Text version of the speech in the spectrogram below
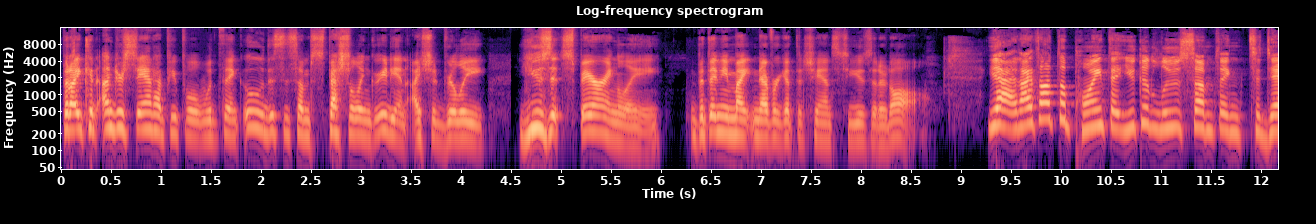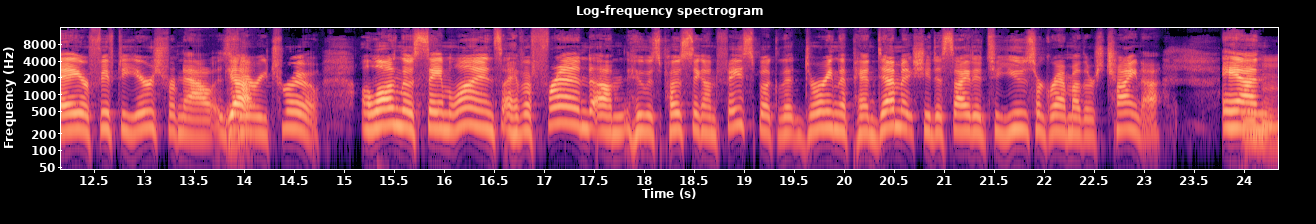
But I can understand how people would think, "Ooh, this is some special ingredient. I should really use it sparingly." But then you might never get the chance to use it at all. Yeah, and I thought the point that you could lose something today or 50 years from now is yeah. very true. Along those same lines, I have a friend um, who was posting on Facebook that during the pandemic, she decided to use her grandmother's china. And mm-hmm.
